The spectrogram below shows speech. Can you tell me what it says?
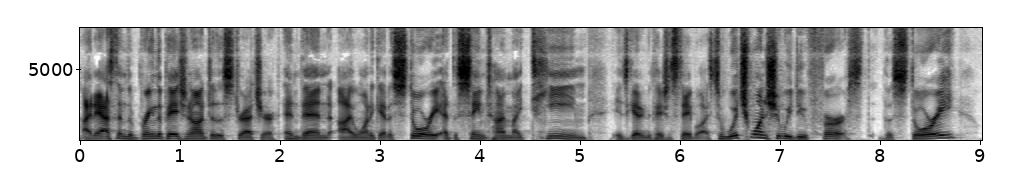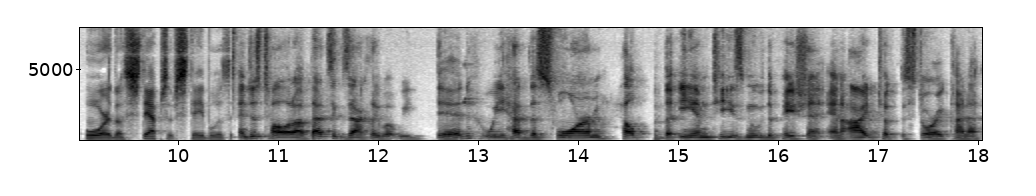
I'd ask them to bring the patient onto the stretcher, and then I want to get a story at the same time my team is getting the patient stabilized. So, which one should we do first? The story or the steps of stabilization. And just to follow it up, that's exactly what we did. We had the swarm help the EMTs move the patient, and I took the story kind of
